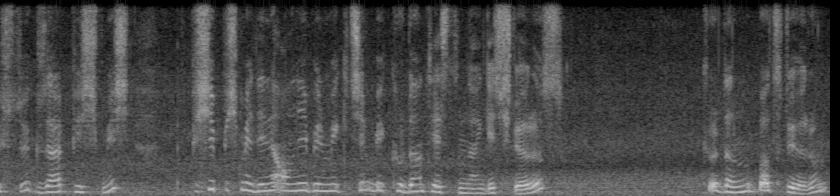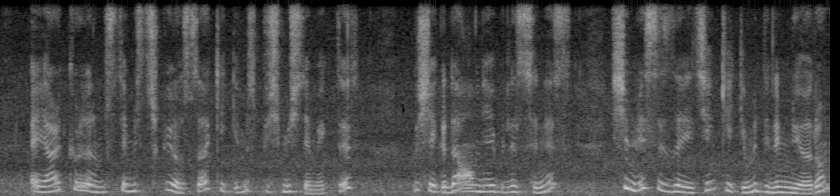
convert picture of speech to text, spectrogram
Üstü güzel pişmiş. Pişip pişmediğini anlayabilmek için bir kürdan testinden geçiriyoruz. Kürdanımı batırıyorum. Eğer kürdanımız temiz çıkıyorsa kekimiz pişmiş demektir. Bu şekilde anlayabilirsiniz. Şimdi sizler için kekimi dilimliyorum.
